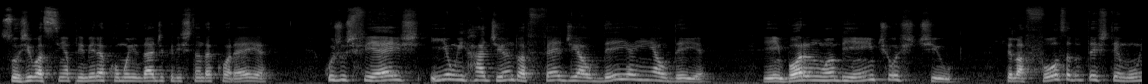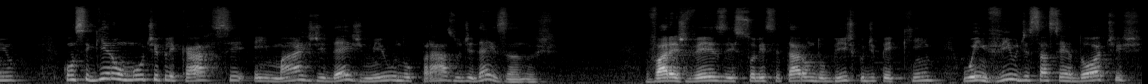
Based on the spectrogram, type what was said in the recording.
Surgiu assim a primeira comunidade cristã da Coreia, cujos fiéis iam irradiando a fé de aldeia em aldeia, e, embora num ambiente hostil, pela força do testemunho, conseguiram multiplicar-se em mais de 10 mil no prazo de 10 anos. Várias vezes solicitaram do bispo de Pequim o envio de sacerdotes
